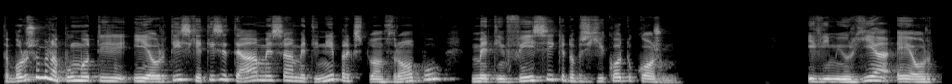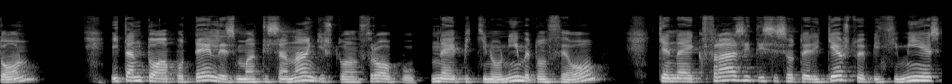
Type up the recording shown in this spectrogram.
Θα μπορούσαμε να πούμε ότι η εορτή σχετίζεται άμεσα με την ύπαρξη του ανθρώπου, με την φύση και τον ψυχικό του κόσμο. Η δημιουργία εορτών ήταν το αποτέλεσμα της ανάγκης του ανθρώπου να επικοινωνεί με τον Θεό και να εκφράζει τις εσωτερικές του επιθυμίες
